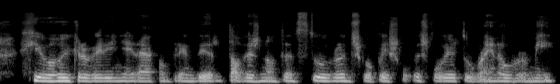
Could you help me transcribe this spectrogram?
que o Rui Craveirinha irá compreender, talvez não tanto tu, Bruno, desculpa excluir-te o Rain Over Me.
